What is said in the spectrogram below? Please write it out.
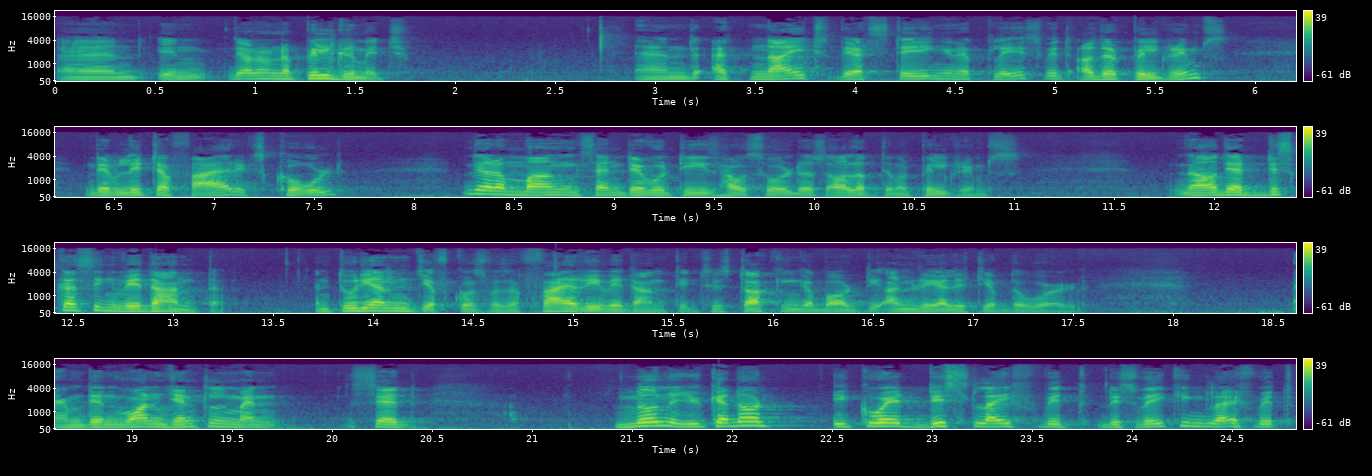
and in they are on a pilgrimage. And at night they are staying in a place with other pilgrims. They have lit a fire. It's cold. There are monks and devotees, householders. All of them are pilgrims. Now they are discussing Vedanta. And Turiyanandaji, of course, was a fiery Vedantin. So he's talking about the unreality of the world. And then one gentleman said, No, no, you cannot equate this life with this waking life with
